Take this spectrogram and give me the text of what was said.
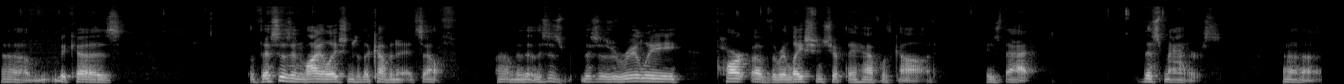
um, because this is in violation to the covenant itself. Um, this is this is really part of the relationship they have with God, is that this matters. Uh,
